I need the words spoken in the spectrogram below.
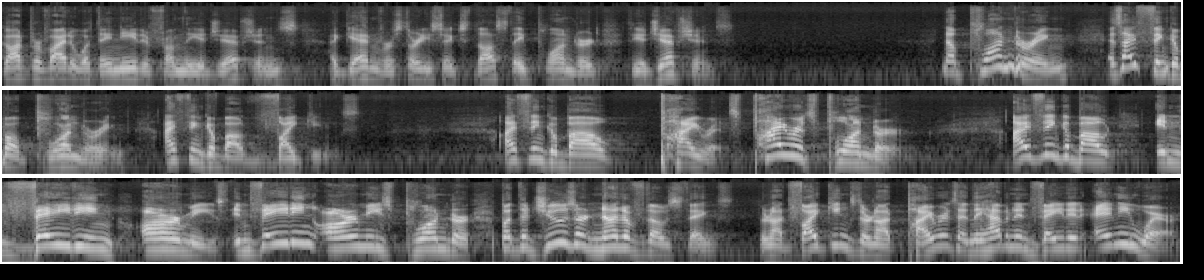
God provided what they needed from the Egyptians. Again, verse 36 thus they plundered the Egyptians. Now, plundering, as I think about plundering, I think about Vikings. I think about pirates. Pirates plunder. I think about invading armies. Invading armies plunder. But the Jews are none of those things. They're not Vikings, they're not pirates, and they haven't invaded anywhere.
